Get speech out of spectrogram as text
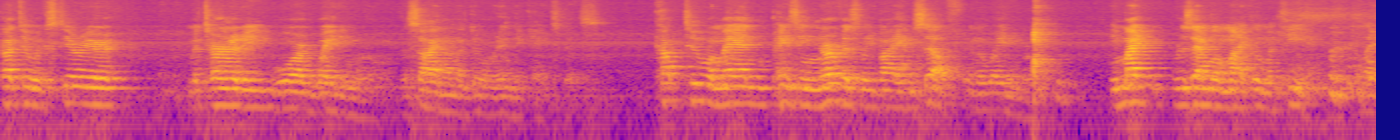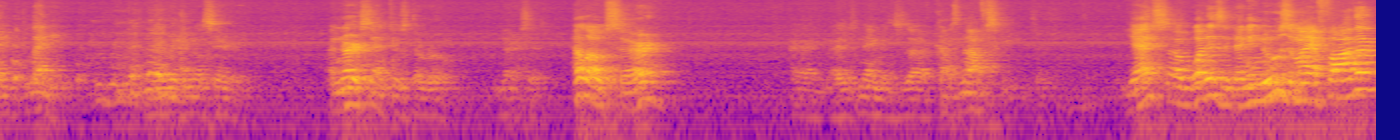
Cut to exterior maternity ward waiting room. The sign on the door indicates this. Cut to a man pacing nervously by himself in the waiting room. He might resemble Michael McKean, played Lenny in the original series. A nurse enters the room. The nurse says, hello, sir. And his name is uh. Yes, uh, what is it? Any news? Am I a father?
